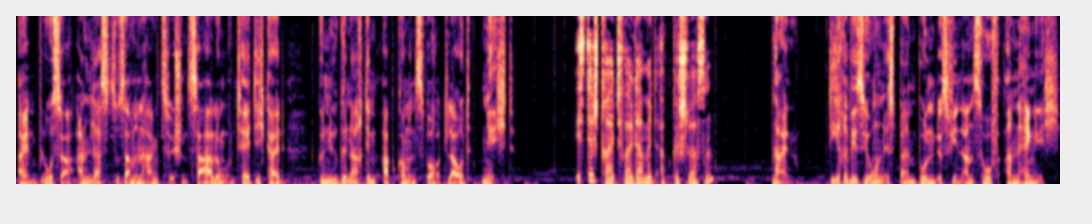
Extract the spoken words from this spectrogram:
Ein bloßer Anlasszusammenhang zwischen Zahlung und Tätigkeit genüge nach dem Abkommenswortlaut nicht. Ist der Streitfall damit abgeschlossen? Nein, die Revision ist beim Bundesfinanzhof anhängig.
